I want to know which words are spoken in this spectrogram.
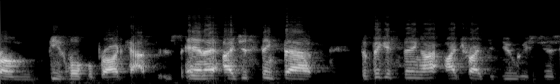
from these local broadcasters. And I, I just think that the biggest thing I, I tried to do is just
